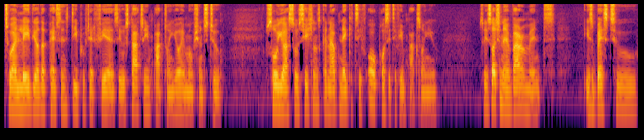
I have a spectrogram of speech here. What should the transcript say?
to allay the other person's deep rooted fears, it will start to impact on your emotions too. So your associations can have negative or positive impacts on you. So in such an environment, it's best to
